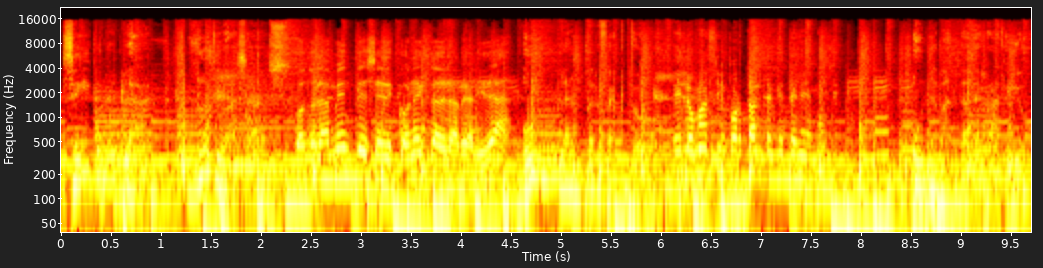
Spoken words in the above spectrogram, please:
Seguí con el plan. No te basas. Cuando la mente se desconecta de la realidad. Un plan perfecto. Es lo más importante que tenemos. Una banda de radio.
